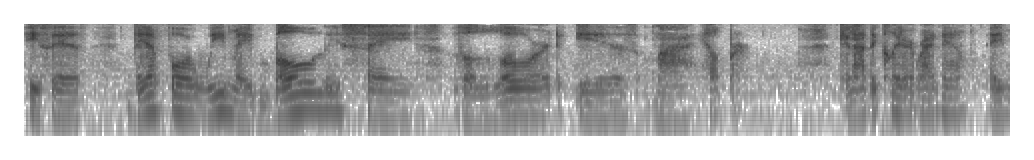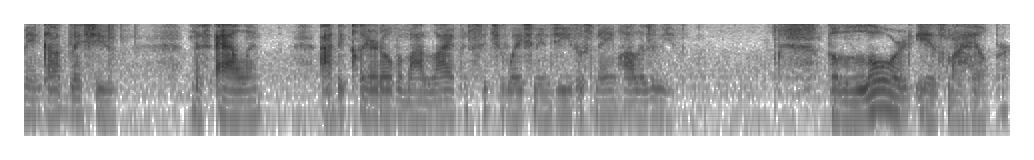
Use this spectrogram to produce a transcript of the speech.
He says, Therefore we may boldly say, The Lord is my helper. Can I declare it right now? Amen. God bless you, Miss Allen. I declare it over my life and situation in Jesus' name. Hallelujah. The Lord is my helper.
